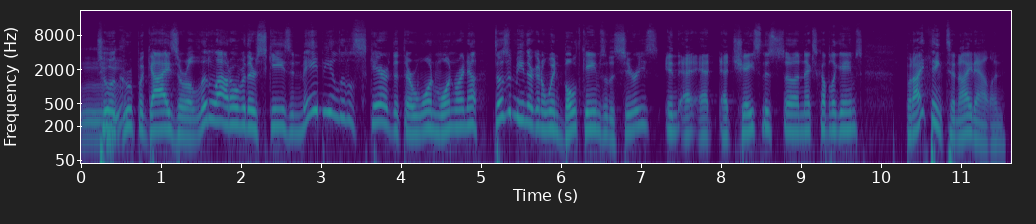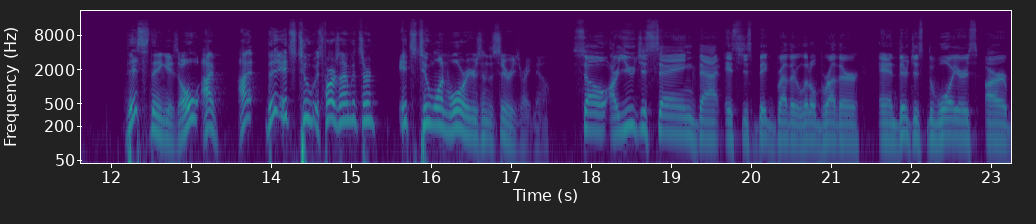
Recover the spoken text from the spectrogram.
mm-hmm. to a mm-hmm. group of guys who are a little out over their skis and maybe a little scared that they're 1 1 right now. Doesn't mean they're going to win both games of the series in at, at, Chase this uh, next couple of games. But I think tonight, Alan, this thing is, oh, I'm I, it's two, as far as I'm concerned, it's 2 1 Warriors in the series right now. So, are you just saying that it's just big brother, little brother, and they're just the Warriors are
